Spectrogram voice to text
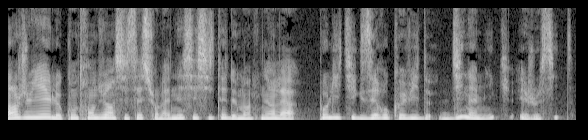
En juillet, le compte-rendu insistait sur la nécessité de maintenir la politique zéro Covid dynamique, et je cite,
